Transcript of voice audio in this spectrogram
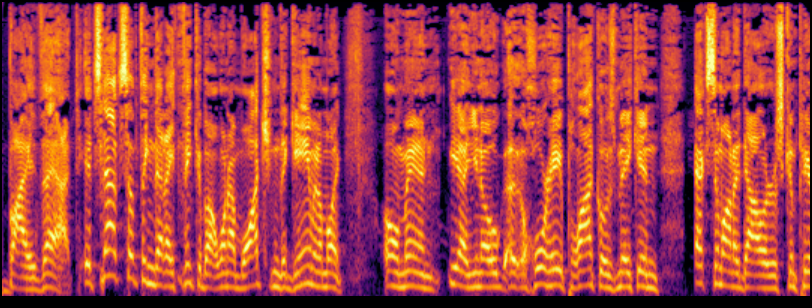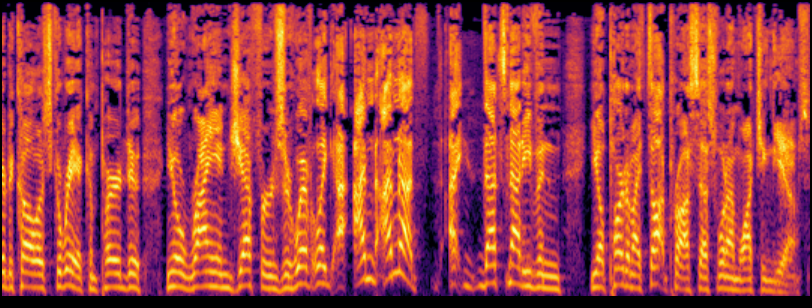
by that. It's not something that I think about when I'm watching the game and I'm like, oh man, yeah, you know, uh, Jorge Polanco is making X amount of dollars compared to Carlos Correa, compared to, you know, Ryan Jeffers or whoever. Like, I'm, I'm not, I, that's not even, you know, part of my thought process when I'm watching the yeah. games.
